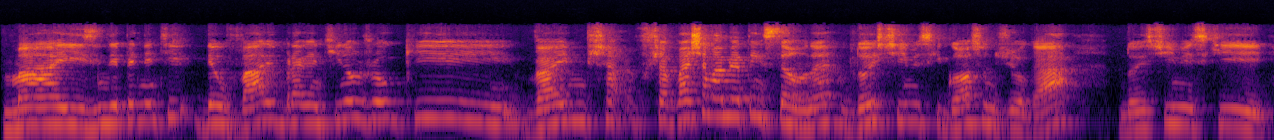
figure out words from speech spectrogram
Mas independente Del Valle e Bragantino é um jogo que vai, vai chamar minha atenção, né? Dois times que gostam de jogar, dois times que,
